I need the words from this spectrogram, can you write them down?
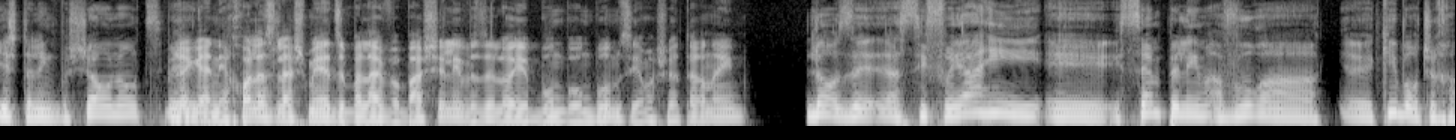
יש את הלינק ב show notes. רגע. אני יכול אז להשמיע את זה בלייב הבא שלי, וזה לא יהיה בום בום בום, זה יהיה משהו יותר נעים? לא, זה, הספרייה היא אה, סמפלים עבור הקיבורד שלך.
